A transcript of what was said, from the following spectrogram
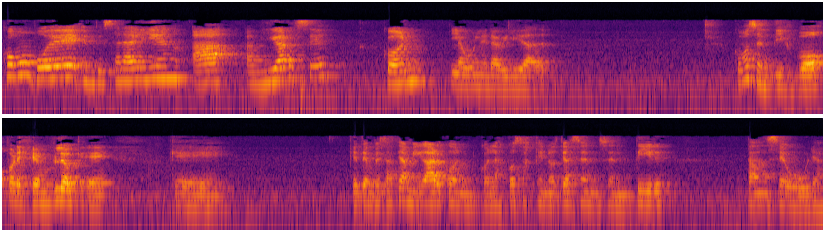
cómo puede empezar alguien a amigarse con la vulnerabilidad. ¿Cómo sentís vos, por ejemplo, que, te empezaste a amigar con, las cosas que no te hacen sentir tan segura?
